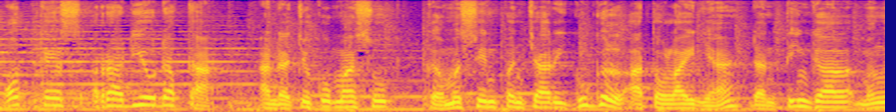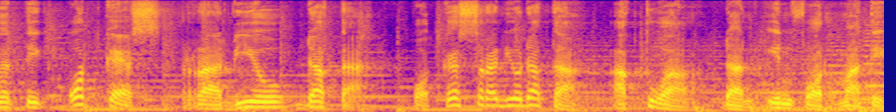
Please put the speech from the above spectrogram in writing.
Podcast Radio Dakta. Anda cukup masuk ke mesin pencari Google atau lainnya dan tinggal mengetik podcast Radio Dakta. Podcast Radio Dakta, aktual dan informatif.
